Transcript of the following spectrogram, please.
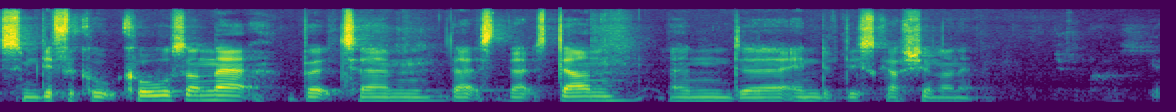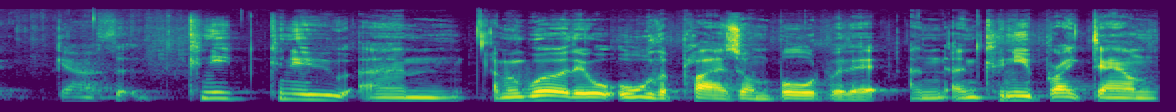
some difficult calls on that, but um, that's that's done and uh, end of discussion on it. Gareth, can you can you? Um, I mean, were all, all, the players on board with it, and and can you break down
